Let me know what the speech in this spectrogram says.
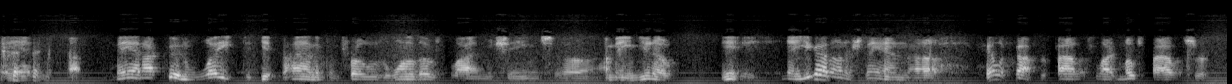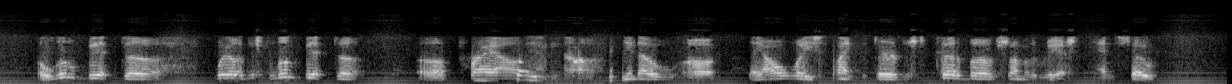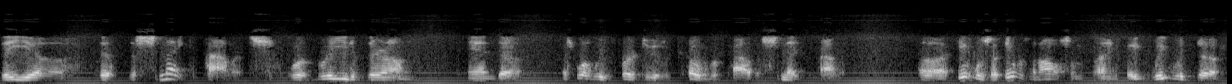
And uh, man, I couldn't wait to get behind the controls of one of those flying machines. Uh, I mean, you know, it, now you got to understand, uh, helicopter pilots, like most pilots, are a little bit, uh, well, just a little bit uh, uh, proud, and uh, you know, uh, they always think that they're just a cut above some of the rest, and so the uh, the the snake pilots were a breed of their own, and uh, that's what we refer to as a cobra pilot, a snake pilot. Uh, it was a, it was an awesome thing. Pete. We would uh,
